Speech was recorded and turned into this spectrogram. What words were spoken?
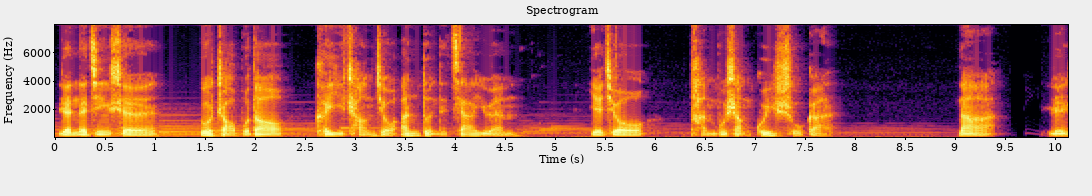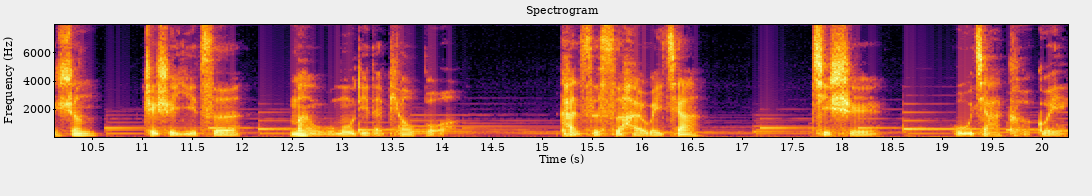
人的精神若找不到可以长久安顿的家园，也就谈不上归属感。那人生只是一次漫无目的的漂泊，看似四海为家，其实无家可归。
